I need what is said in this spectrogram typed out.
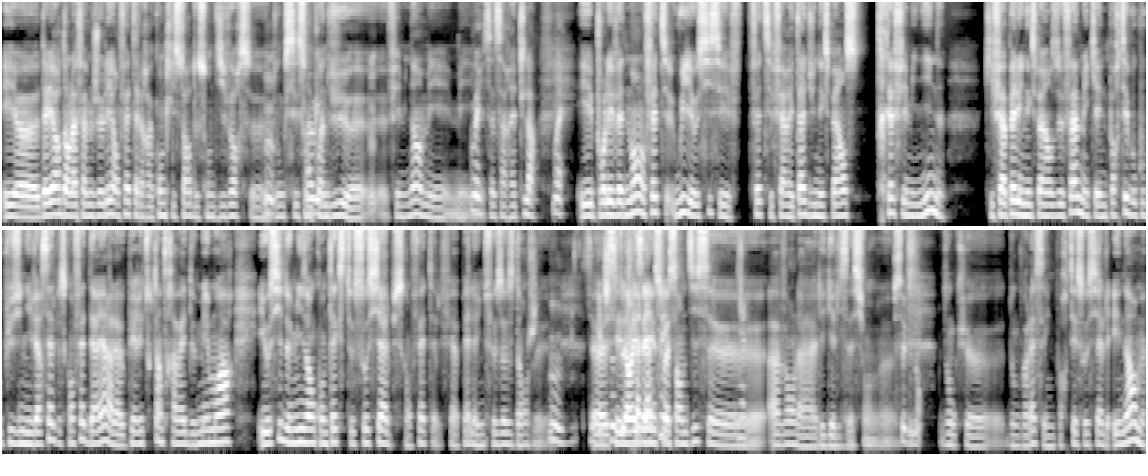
Et euh, d'ailleurs, dans La femme gelée, en fait, elle raconte l'histoire de son divorce. Euh, mm. Donc, c'est son ah point de vue euh, féminin, mais, mais ça s'arrête là. Et pour l'événement, en fait, oui, aussi, c'est fait, c'est faire état d'une expérience très féminine qui fait appel à une expérience de femme, mais qui a une portée beaucoup plus universelle, parce qu'en fait, derrière, elle a opéré tout un travail de mémoire et aussi de mise en contexte social, puisqu'en fait, elle fait appel à une faiseuse d'ange. Mmh, c'est dans les années 70, avant la légalisation. Absolument. Donc, donc voilà, c'est une portée sociale énorme.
